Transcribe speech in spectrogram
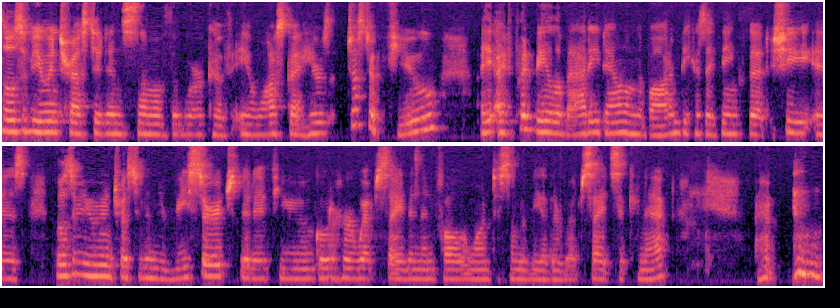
those of you interested in some of the work of ayahuasca, here's just a few I, have put Bia Labate down on the bottom because I think that she is, those of you who are interested in the research, that if you go to her website and then follow on to some of the other websites that connect,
